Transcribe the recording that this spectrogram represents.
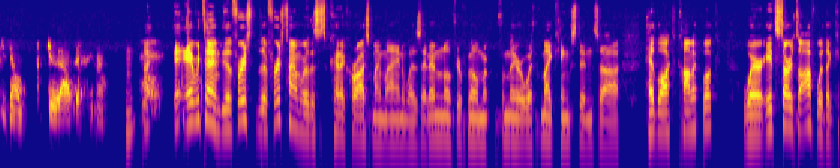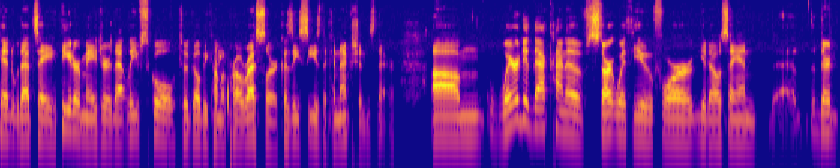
to you know give it out there you know I, e, every time the first the first time where this kind of crossed my mind was I don't know if you're familiar, familiar with Mike Kingston's uh, Headlocked comic book where it starts off with a kid that's a theater major that leaves school to go become a pro wrestler because he sees the connections there. Um, where did that kind of start with you for you know saying uh, there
